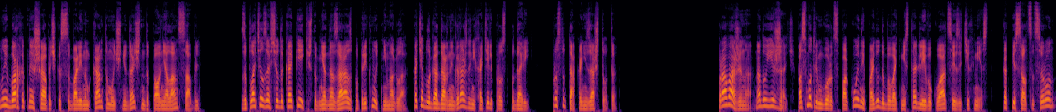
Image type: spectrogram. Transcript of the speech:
Ну и бархатная шапочка с соболиным кантом очень удачно дополняла ансамбль. Заплатил за все до копейки, чтобы ни одна зараза попрекнуть не могла, хотя благодарные граждане хотели просто подарить. Просто так, а не за что-то. Права, жена, надо уезжать. Посмотрим город спокойный, пойду добывать места для эвакуации из этих мест. Как писал Цицерон,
